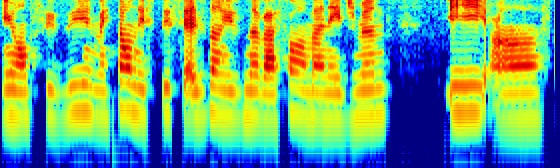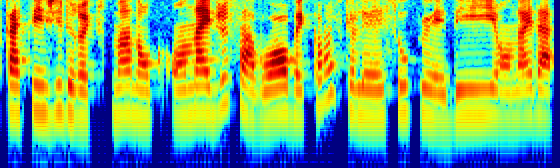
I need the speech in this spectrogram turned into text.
et on s'est dit, maintenant, on est spécialisé dans les innovations en management et en stratégie de recrutement. Donc, on aide juste à voir ben, comment est-ce que le SO peut aider, on aide à,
